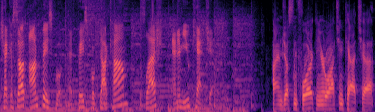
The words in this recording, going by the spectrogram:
check us out on Facebook at facebook.com slash NMUCatChat. Hi, I'm Justin Florek, and you're watching Cat Chat.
